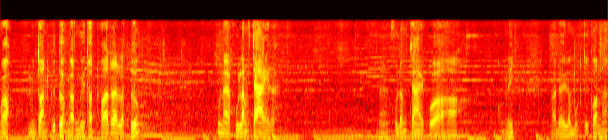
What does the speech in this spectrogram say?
Wow mình toàn cứ tưởng là người thật hóa ra là tượng. Khu này là khu làng chài rồi. Đấy, khu làng trài của ờ, Quảng Ninh. Và đây là một cái con ờ,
